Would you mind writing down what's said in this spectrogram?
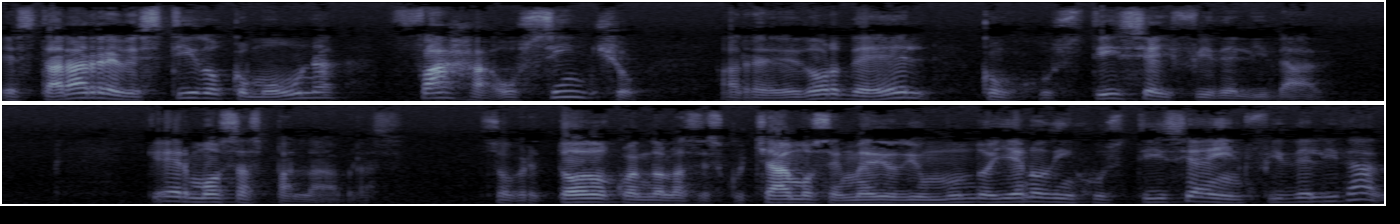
estará revestido como una faja o cincho alrededor de él con justicia y fidelidad. Qué hermosas palabras, sobre todo cuando las escuchamos en medio de un mundo lleno de injusticia e infidelidad.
